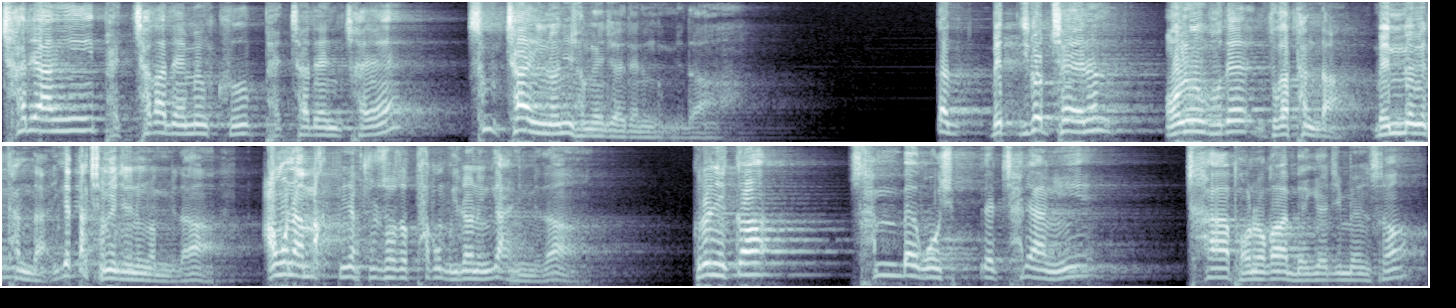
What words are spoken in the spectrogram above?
차량이 배차가 되면 그 배차된 차에 승차 인원이 정해져야 되는 겁니다. 그러니까 1호차에는 어느 부대 누가 탄다, 몇 명이 탄다, 이게 딱 정해지는 겁니다. 아무나 막 그냥 줄 서서 타고 뭐 이러는 게 아닙니다. 그러니까 350대 차량이 차 번호가 매겨지면서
